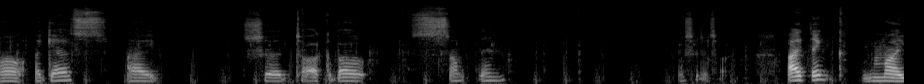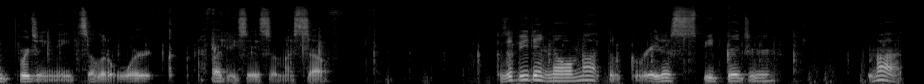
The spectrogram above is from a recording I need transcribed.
Well, I guess I should talk about something. What should I talk? I think my bridging needs a little work, if I do say so myself. Because if you didn't know, I'm not the greatest speed bridger. I'm not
